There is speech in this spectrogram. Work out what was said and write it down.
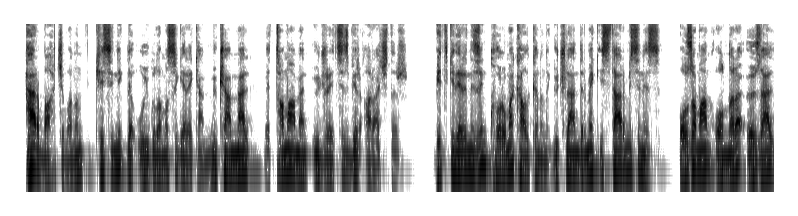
her bahçıvanın kesinlikle uygulaması gereken mükemmel ve tamamen ücretsiz bir araçtır. Bitkilerinizin koruma kalkanını güçlendirmek ister misiniz? O zaman onlara özel,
